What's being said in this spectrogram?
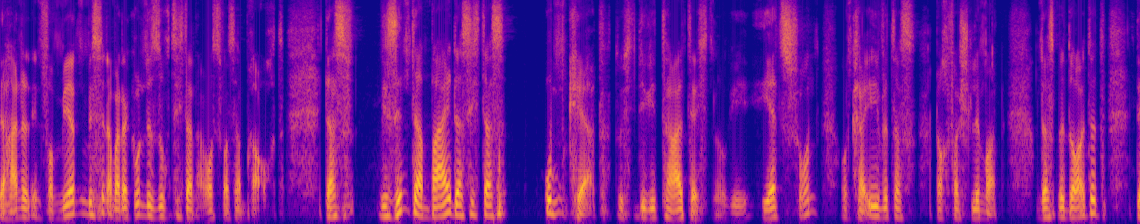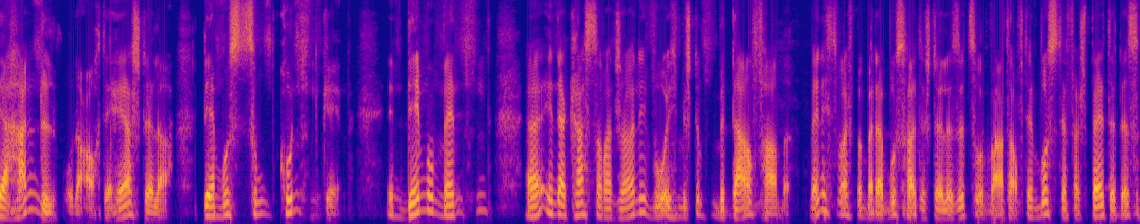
der Handel informiert ein bisschen, aber der Kunde sucht sich dann aus, was er braucht. Das wir sind dabei, dass sich das umkehrt durch die Digitaltechnologie. Jetzt schon und KI wird das noch verschlimmern. Und das bedeutet, der Handel oder auch der Hersteller, der muss zum Kunden gehen. In den Momenten äh, in der Customer Journey, wo ich einen bestimmten Bedarf habe. Wenn ich zum Beispiel bei der Bushaltestelle sitze und warte auf den Bus, der verspätet ist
